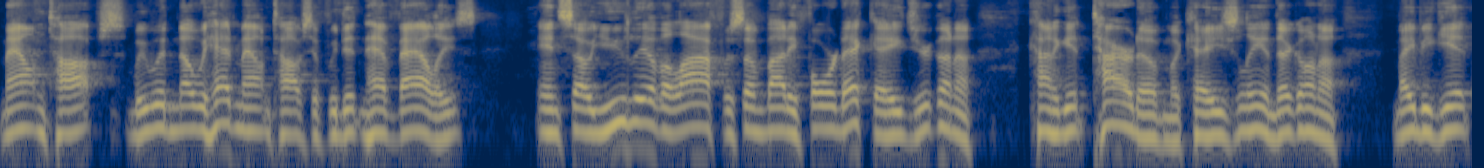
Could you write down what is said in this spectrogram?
mountaintops. We wouldn't know we had mountaintops if we didn't have valleys. And so you live a life with somebody four decades, you're going to kind of get tired of them occasionally, and they're going to maybe get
